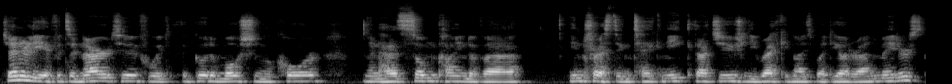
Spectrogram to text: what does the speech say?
generally, if it's a narrative with a good emotional core and has some kind of a interesting technique that's usually recognized by the other animators.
